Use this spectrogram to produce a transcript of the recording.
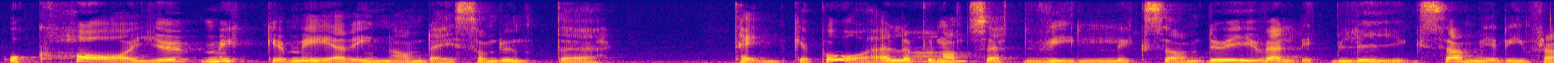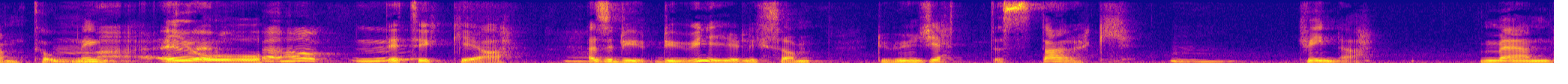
och har ju mycket mer inom dig som du inte tänker på. Eller på något sätt vill liksom. Du är ju väldigt blygsam i din framtoning. Det? Jo. Mm. det tycker jag. Alltså du, du är ju liksom, du är en jättestark Mm. kvinna. Men,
